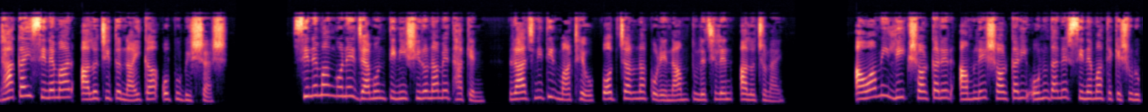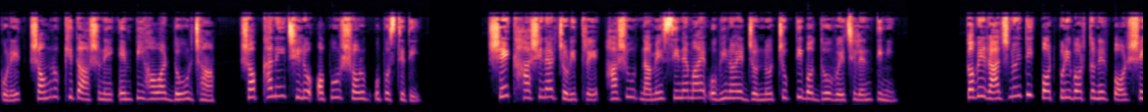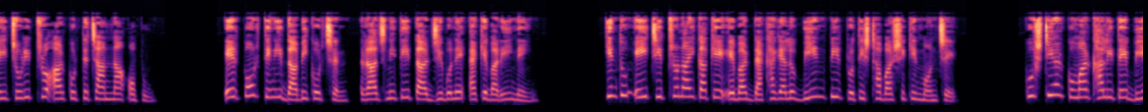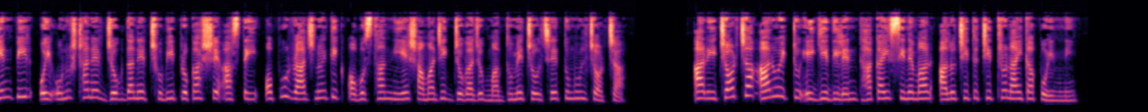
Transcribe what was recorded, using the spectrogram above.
ঢাকাই সিনেমার আলোচিত নায়িকা অপু বিশ্বাস। সিনেমাঙ্গনে যেমন তিনি শিরোনামে থাকেন, রাজনীতির মাঠেও পদচারণা করে নাম তুলেছিলেন আলোচনায়। আওয়ামী লীগ সরকারের আমলে সরকারি অনুদানের সিনেমা থেকে শুরু করে সংরক্ষিত আসনে এমপি হওয়ার দৌড়ঝাঁপ সবখানেই ছিল অপুর স্বরূপ উপস্থিতি। শেখ হাসিনার চরিত্রে হাসু নামে সিনেমায় অভিনয়ের জন্য চুক্তিবদ্ধ হয়েছিলেন তিনি। তবে রাজনৈতিক পট পরিবর্তনের পর সেই চরিত্র আর করতে চান না অপু। এরপর তিনি দাবি করছেন, রাজনীতি তার জীবনে একেবারেই নেই। কিন্তু এই চিত্রনায়িকাকে এবার দেখা গেল বিএনপির প্রতিষ্ঠাবার্ষিকীর মঞ্চে। কুষ্টিয়ার কুমারখালীতে বিএনপির ওই অনুষ্ঠানের যোগদানের ছবি প্রকাশ্যে আসতেই অপুর রাজনৈতিক অবস্থান নিয়ে সামাজিক যোগাযোগ মাধ্যমে চলছে তুমুল চর্চা। আর এই চর্চা আরও একটু এগিয়ে দিলেন ঢাকাই সিনেমার আলোচিত চিত্রনায়িকা পরিমনি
